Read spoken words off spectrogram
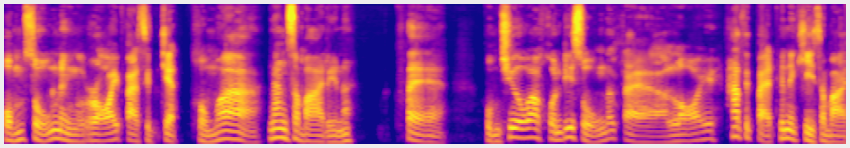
ผมสูง 187 ผมว่านั่งสบายเลยนะ แต่ผมเชื่อว่าคนที่สูงตั้งแต่ 158 ขึ้นในขี่สบาย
